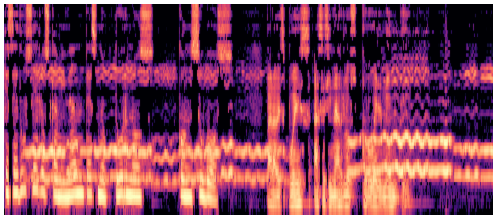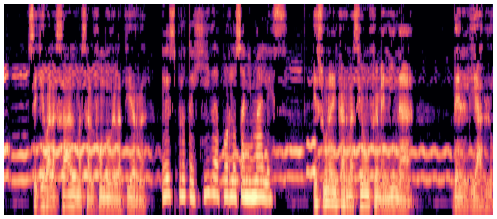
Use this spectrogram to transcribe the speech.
que seduce a los caminantes nocturnos con su voz. Para después asesinarlos cruelmente. Se lleva las almas al fondo de la tierra. Es protegida por los animales. Es una encarnación femenina del diablo.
